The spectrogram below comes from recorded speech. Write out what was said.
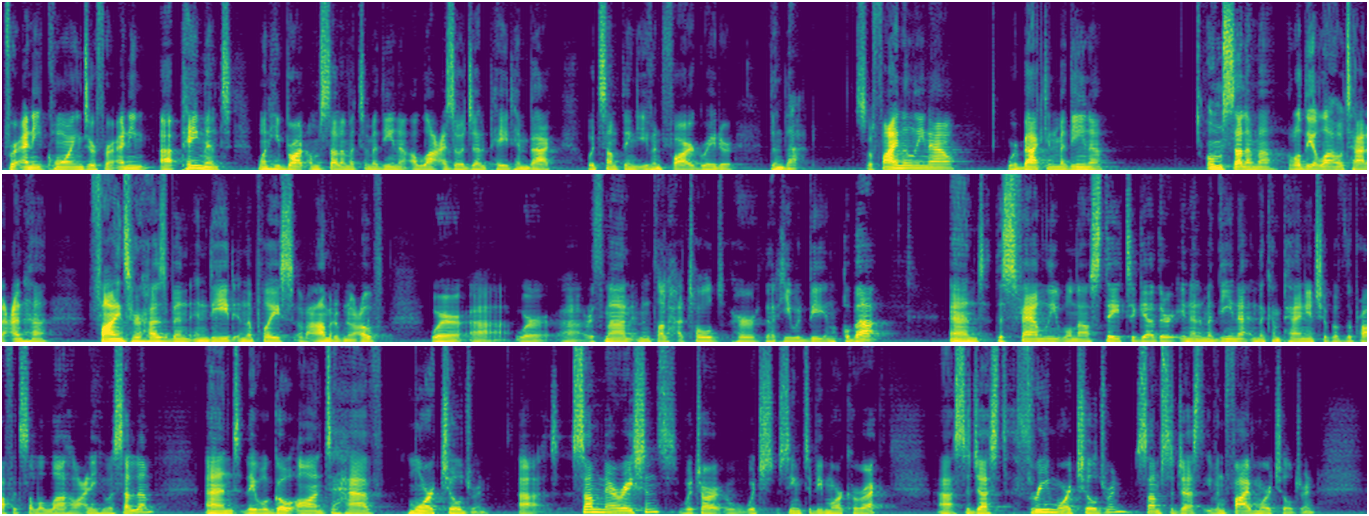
for any coins or for any uh, payment when he brought Umm Salama to Medina. Allah Azza wa Jal paid him back with something even far greater than that. So finally now, we're back in Medina. Umm Salama radiallahu ta'ala anha finds her husband indeed in the place of Amr ibn Auf where, uh, where uh, Uthman ibn Talha told her that he would be in Quba. And this family will now stay together in Al Medina in the companionship of the Prophet. ﷺ, and they will go on to have more children. Uh, some narrations, which, are, which seem to be more correct, uh, suggest three more children. Some suggest even five more children,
